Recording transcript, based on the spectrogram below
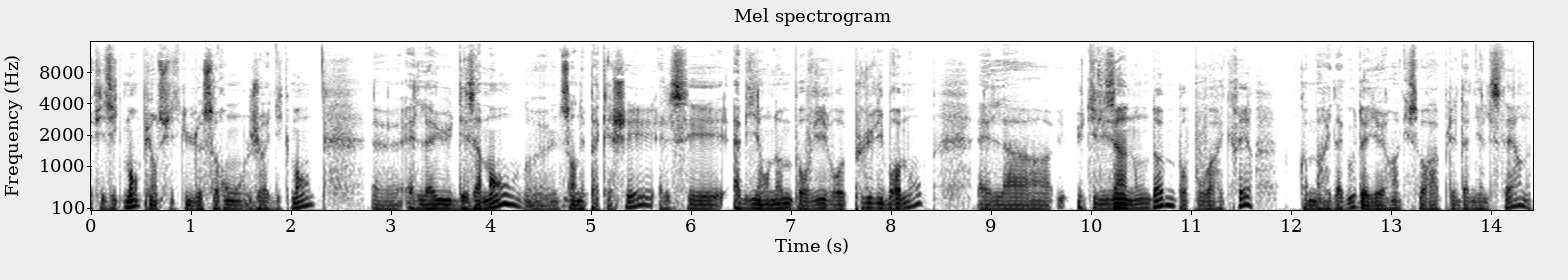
physiquement, puis ensuite ils le seront juridiquement. Euh, elle a eu des amants, euh, elle ne s'en est pas cachée. Elle s'est habillée en homme pour vivre plus librement. Elle a utilisé un nom d'homme pour pouvoir écrire, comme Marie Dagou d'ailleurs, hein, qui sera appelée Daniel Stern.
